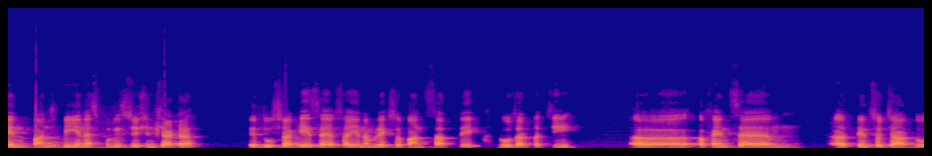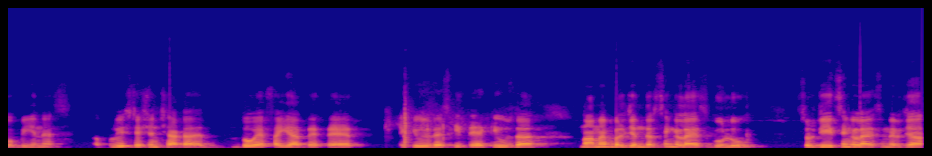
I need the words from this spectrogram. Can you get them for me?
35 BNS police station Chhatta. ਤੇ ਦੂਸਰਾ ਕੇਸ ਹੈ ਐਫ ਐਫਆਈਆਰ ਨੰਬਰ 105 71 2025 ਅਫੈਂਸ ਹੈ ਅਹ, 304 2 ਬੀਐਨਐਸ ਪੁਲਿਸ ਸਟੇਸ਼ਨ ਛਾਟਾ ਦੋ ਐਫ ਆਈ ਆਰ ਦੇ ਤਹਿਤ ਅਕਿਊਜ਼ ਰੈਸ ਕੀਤੇ ਅਕਿਊਜ਼ ਦਾ ਨਾਮ ਹੈ Baljinder Singh alias Golu, Surjit Singh alias Mirza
